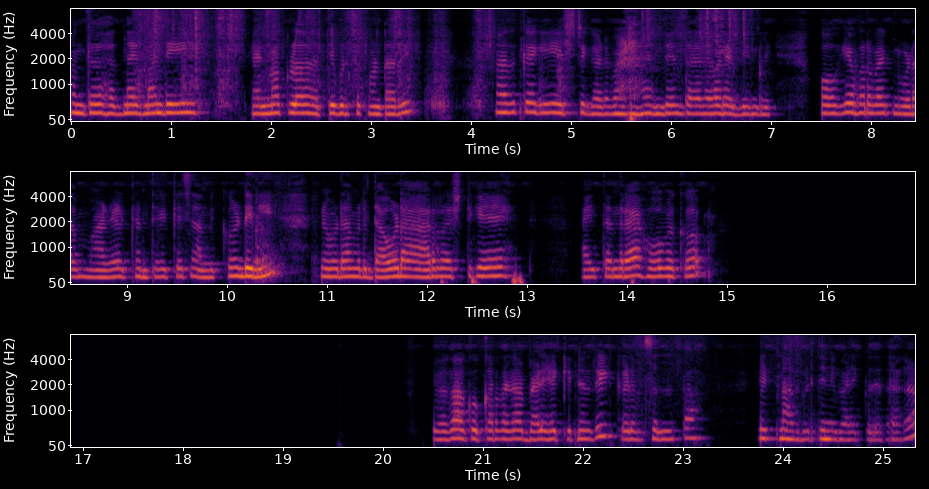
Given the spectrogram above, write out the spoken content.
ಒಂದು ಹದಿನೈದು ಮಂದಿ ಹೆಣ್ಮಕ್ಳು ಹತ್ತಿ ಬಿಡ್ಸಕ್ಕೆ ಅದಕ್ಕಾಗಿ ಎಷ್ಟು ಗಡಬಡ ತಲೆವಡೆ ಎದ್ದೀನಿ ರೀ ಹೋಗೇ ಬರ್ಬೇಕು ನೋಡಮ್ಮ, ಮಾಡ್ಯಾಳ್ಕಂತ ಹೇಳ್ಕೇಸಿ ಅಂದ್ಕೊಂಡಿನಿ ನೋಡಮ್ರಿ ದೌಡ ಆರರಷ್ಟಿಗೆ ಆಯ್ತಂದ್ರೆ ಹೋಗ್ಬೇಕು. ಇವಾಗ ಕುಕ್ಕರ್ದಾಗ ಬೆಳೆ ಹಾಕಿಟ್ಟಿನಿ ರೀ ಕಡೆ ಸ್ವಲ್ಪ ಹಿಟ್ಟು ನಾದ್ಬಿಡ್ತೀನಿ ಬೇಳೆ ಕುದಿದ್ರಾಗ.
